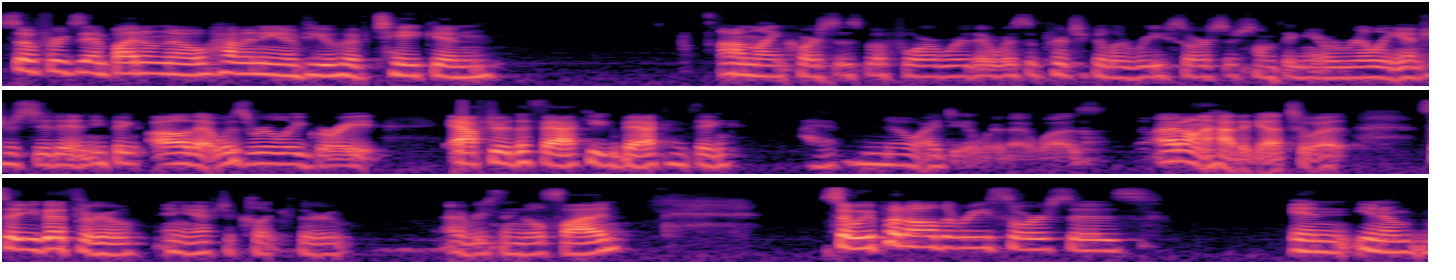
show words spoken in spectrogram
So for example, I don't know how many of you have taken online courses before where there was a particular resource or something you were really interested in. You think, oh, that was really great. After the fact, you go back and think, I have no idea where that was. I don't know how to get to it. So you go through and you have to click through every single slide. So we put all the resources in, you know,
